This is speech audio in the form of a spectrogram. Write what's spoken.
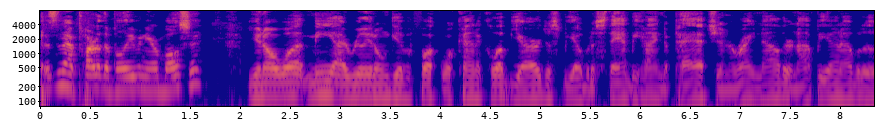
isn't that part of the believing your bullshit? You know what? Me, I really don't give a fuck what kind of club you are. Just be able to stand behind a patch. And right now, they're not being able to.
